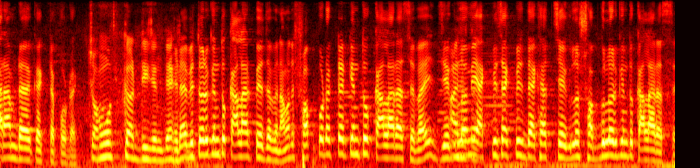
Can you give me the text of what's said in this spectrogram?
আরামদায়ক একটা প্রোডাক্ট চমৎকার ডিজাইন দেখ এটার ভিতরে কিন্তু কালার পেয়ে যাবেন। আমাদের সব প্রোডাক্টের কিন্তু কালার আছে ভাই। যেগুলো আমি আচ্ছা। এক পিস এক পিস দেখাচ্ছি এগুলো সবগুলোর কিন্তু কালার আছে।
